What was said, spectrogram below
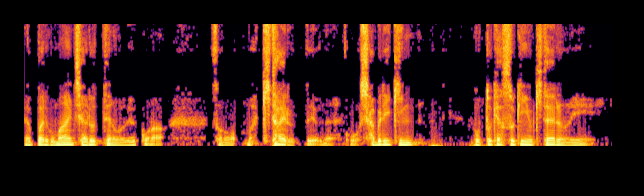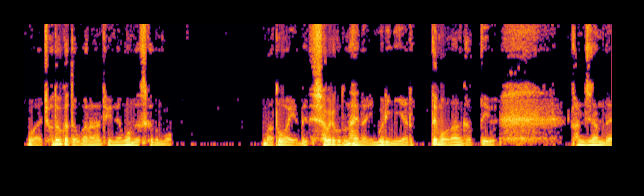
やっぱりこう毎日やるっていうのが結構な、その、まあ、鍛えるっていうね、こう、喋り筋、ポッドキャスト筋を鍛えるのに、まあ、ちょうどよかったのかなというふうに思うんですけども、まあ、とはいえ別に喋ることないのに無理にやってもなんかっていう感じなんで、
